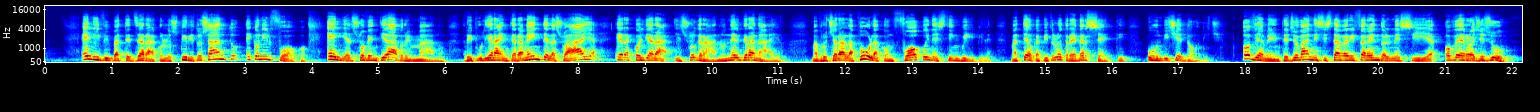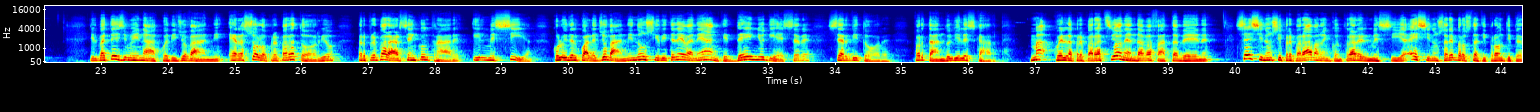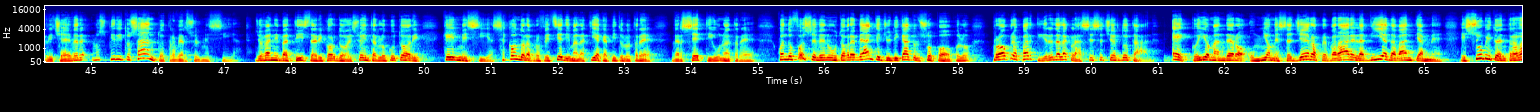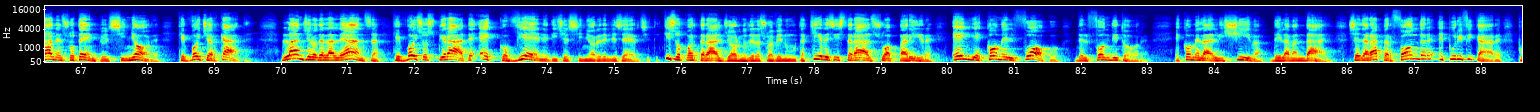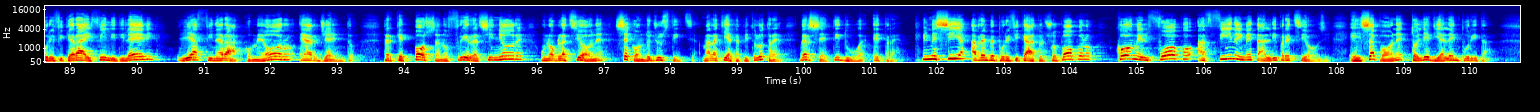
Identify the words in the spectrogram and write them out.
Egli vi battezzerà con lo Spirito Santo e con il fuoco. Egli ha il suo ventilabro in mano, ripulirà interamente la sua aia e raccoglierà il suo grano nel granaio, ma brucerà la pula con fuoco inestinguibile. Matteo capitolo 3 versetti 11 e 12. Ovviamente Giovanni si stava riferendo al Messia, ovvero a Gesù. Il battesimo in acqua di Giovanni era solo preparatorio per prepararsi a incontrare il Messia, colui del quale Giovanni non si riteneva neanche degno di essere servitore, portandogli le scarpe. Ma quella preparazione andava fatta bene. Se essi non si preparavano a incontrare il Messia, essi non sarebbero stati pronti per ricevere lo Spirito Santo attraverso il Messia. Giovanni Battista ricordò ai suoi interlocutori che il Messia, secondo la profezia di Malachia capitolo 3, versetti 1 a 3, quando fosse venuto avrebbe anche giudicato il suo popolo proprio a partire dalla classe sacerdotale. Ecco, io manderò un mio messaggero a preparare la via davanti a me e subito entrerà nel suo tempio il Signore che voi cercate. L'angelo dell'alleanza che voi sospirate, ecco, viene, dice il Signore degli eserciti. Chi sopporterà il giorno della sua venuta? Chi resisterà al suo apparire? Egli è come il fuoco del fonditore è come la lisciva dei lavandai, si darà per fondere e purificare, purificherà i figli di Levi, li affinerà come oro e argento, perché possano offrire al Signore un'oblazione secondo giustizia. Malachia capitolo 3, versetti 2 e 3. Il Messia avrebbe purificato il suo popolo come il fuoco affina i metalli preziosi e il sapone toglie via le impurità.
